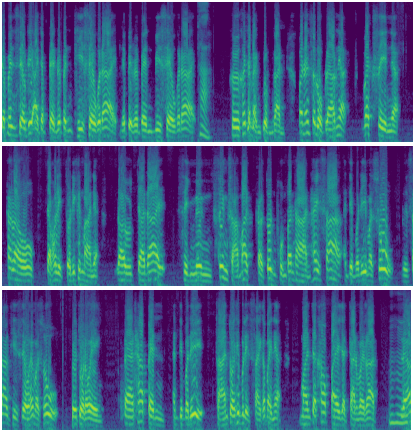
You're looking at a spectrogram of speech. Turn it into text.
จะเป็นเซลล์ที่อาจจะเปลี่ยนไปเป็น T เซลล์ก็ได้ หรือเปลี่ยนไปเป็น B เซลล์ก็ได้ ค่ะคือเขาจะแบ่งกลุ่มกัน เพราะฉะนั้นสรุปแล้วเนี่ยวัคซีนเนี่ยถ้าเราจะผลิตตัวนี้ขึ้นมาเนี่ยเราจะได้สิ่งหนึ่งซึ่งสามารถกระตุ้นภูมิต้านทาน ให้สร้างแอนติบอดีมาสู้ หรือสร้างทีเซลให้มาสู้โดยตัวเราเอง แต่ถ้าเป็นแอนติบอดีสารตัวที่ผลิตใส่เข้าไปเนี่ย มันจะเข้าไปจัดการไวรัสอือฮึแล้ว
